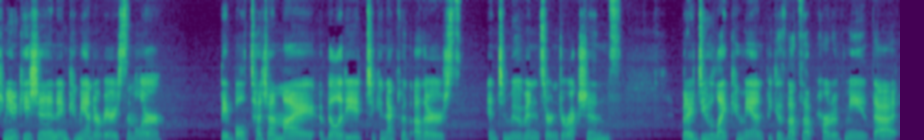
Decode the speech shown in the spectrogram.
communication and command are very similar. They both touch on my ability to connect with others and to move in certain directions. But I do like command because that's that part of me that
